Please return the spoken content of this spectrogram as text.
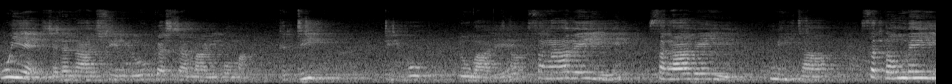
ကိုယ့်ရဲ့ယတနာရှင်မျိုး customer တွေပေါ်မှာဂတိတီးဖို့လိုပါတယ်15ပဲရီ15ပဲရီမိသား73ပဲရီ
